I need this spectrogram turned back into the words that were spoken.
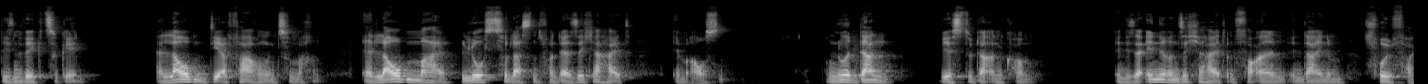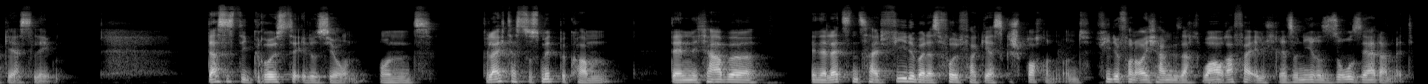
diesen Weg zu gehen. Erlauben, die Erfahrungen zu machen. Erlauben mal loszulassen von der Sicherheit im Außen. Nur dann wirst du da ankommen. In dieser inneren Sicherheit und vor allem in deinem Full Fuck Yes Leben. Das ist die größte Illusion. Und vielleicht hast du es mitbekommen, denn ich habe in der letzten Zeit viel über das Full Fuck Yes gesprochen und viele von euch haben gesagt, wow, Raphael, ich resoniere so sehr damit.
